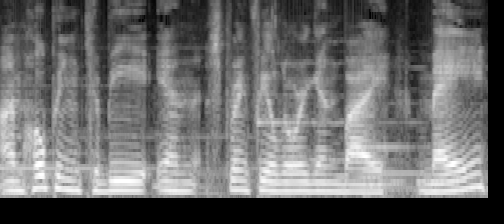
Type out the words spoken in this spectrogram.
I'm hoping to be in Springfield, Oregon by May.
